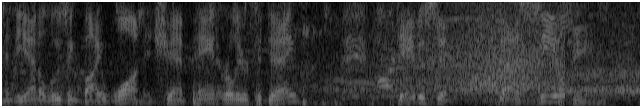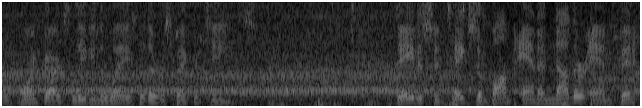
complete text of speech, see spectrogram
Indiana losing by one in Champaign earlier today. Davison got a seal. The point guards leading the way for their respective teams. Davison takes a bump and another and finish.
